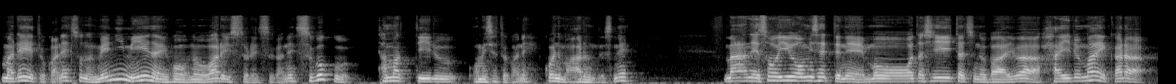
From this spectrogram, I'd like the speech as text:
まあ例とかね、その目に見えない方の悪いストレスがね、すごく溜まっているお店とかね、こういうのもあるんですね。まあね、そういうお店ってね、もう私たちの場合は入る前から、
